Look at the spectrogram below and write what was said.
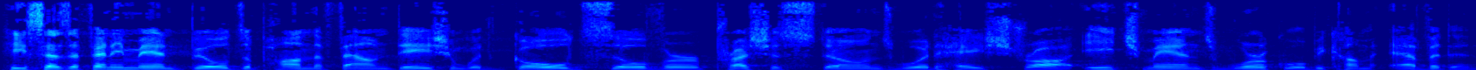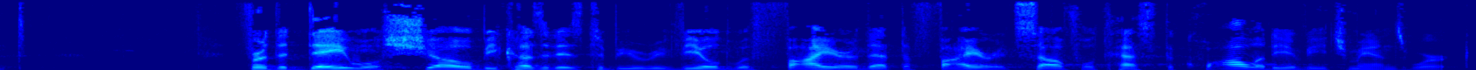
he says, If any man builds upon the foundation with gold, silver, precious stones, wood, hay, straw, each man's work will become evident. For the day will show, because it is to be revealed with fire, that the fire itself will test the quality of each man's work.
